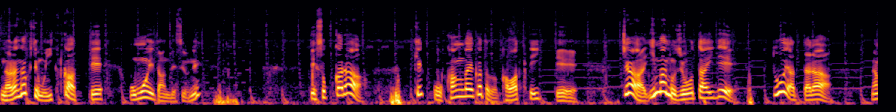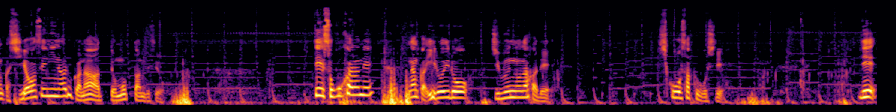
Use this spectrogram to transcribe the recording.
ならなくてもいいかって思えたんですよね。でそこから結構考え方が変わっていってじゃあ今の状態でどうやったらなんか幸せになるかなって思ったんですよ。でそこからねなんかいろいろ自分の中で試行錯誤してで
